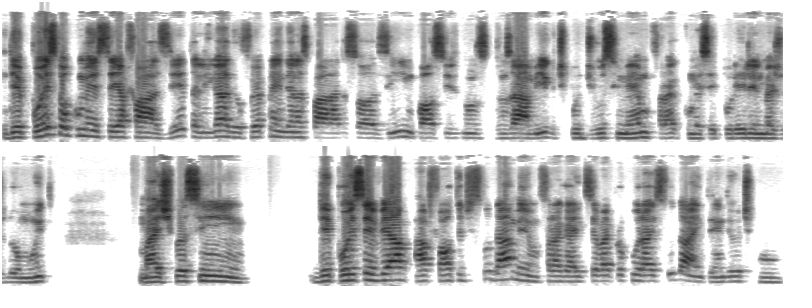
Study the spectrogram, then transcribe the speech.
depois que eu comecei a fazer, tá ligado? Eu fui aprendendo as paradas sozinho, com auxílio de uns, de uns amigos, tipo o Jussi mesmo, fraga, comecei por ele, ele me ajudou muito. Mas, tipo assim, depois você vê a, a falta de estudar mesmo, fraga, aí que você vai procurar estudar, entendeu? Tipo,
